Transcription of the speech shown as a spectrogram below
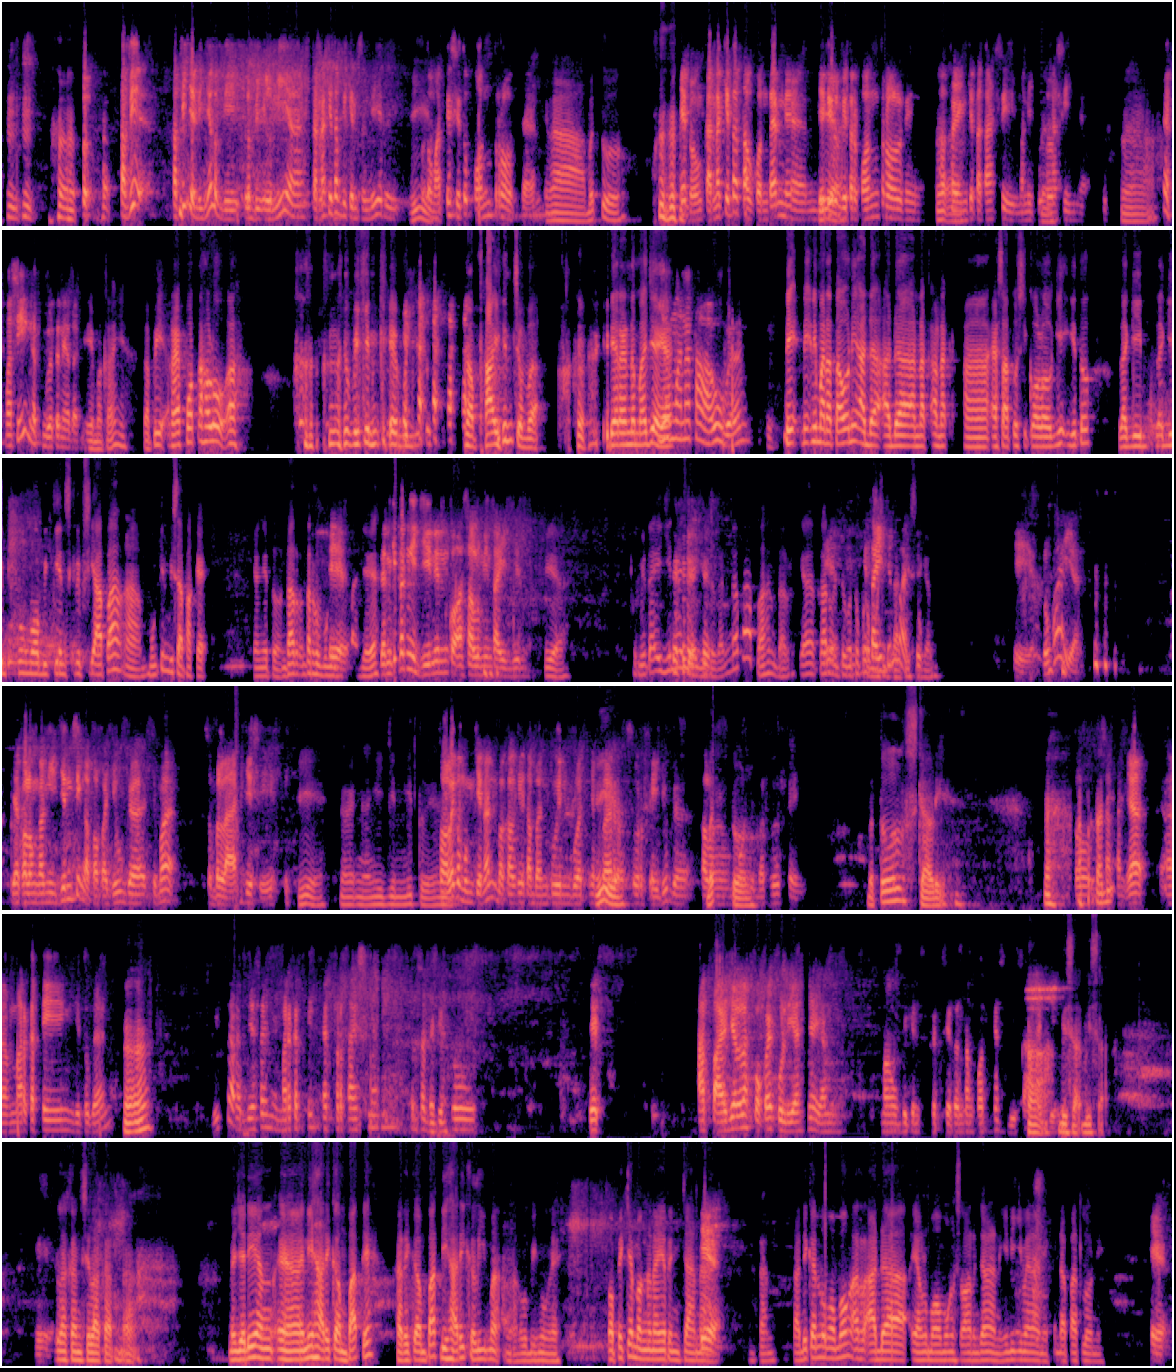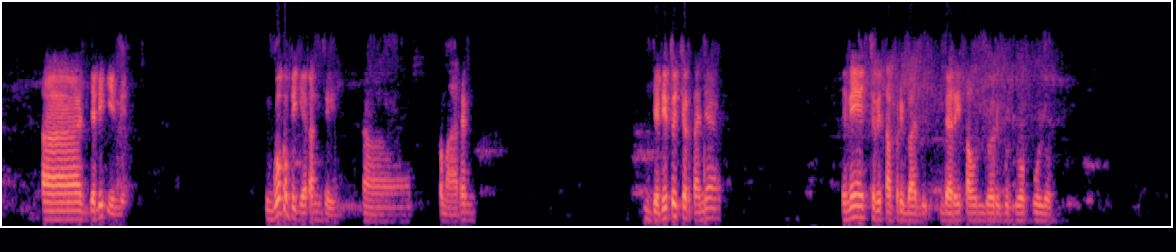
tapi tapi jadinya lebih lebih ilmiah karena kita bikin sendiri. iya. Otomatis itu kontrol kan. Nah, betul. Iya dong, karena kita tahu kontennya. Jadi Iya. lebih terkontrol nih apa Heeh. yang kita kasih, manipulasinya. Nah, Eh, masih ingat gue ternyata. iya makanya. Tapi repot ah lu ah. Bikin kayak begitu. Ngapain coba? Ide random aja Ya, ya. mana tahu, Bang. Nih, nih, nih mana tahu nih ada ada anak-anak eh, S1 psikologi gitu lagi lagi bingung mau bikin skripsi apa. Nah, mungkin bisa pakai yang itu. Ntar ntar hubungi Iya. aja ya. Dan kita ngizinin kok asal lu minta izin. Iya. Minta izin aja gitu kan. Nggak apa-apa ntar. Ya kan Iya, itu untuk minta izin masuk. sih kan. Iya, lumayan. ya kalau nggak ngizin sih nggak apa-apa juga. Cuma sebelah aja sih. Iya, nggak, nggak ngizin gitu ya. Soalnya kemungkinan bakal kita bantuin buat nyebar Iya. survei juga. Kalau Betul. mau nyebar survei. Betul sekali. Atau Apa tadi? ya eh, marketing gitu kan. Heeh. Bisa biasanya marketing, advertisement, terus habis Oke. itu ya, apa aja lah pokoknya kuliahnya yang mau bikin skripsi tentang podcast bisa Ah, aja. bisa, bisa. Iya. Silakan, silakan. Nah, nah jadi yang eh, ini hari keempat ya. Hari keempat di hari kelima. Nah, lu bingung ya. Topiknya mengenai rencana. Iya. Kan? Tadi kan lu ngomong ada yang lu mau ngomong soal rencana nih. Ini gimana nih pendapat lu nih? Eh, jadi gini, gue kepikiran sih eh, kemarin. Jadi tuh ceritanya, ini cerita pribadi dari tahun 2020.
